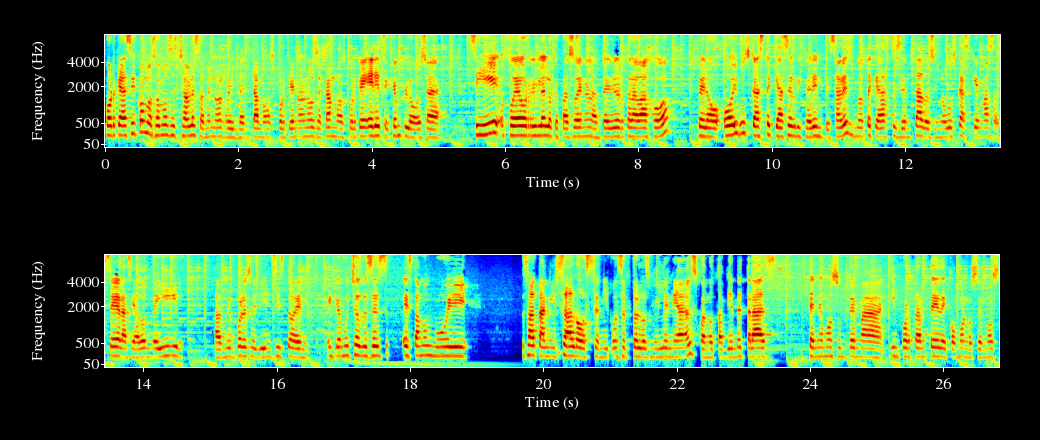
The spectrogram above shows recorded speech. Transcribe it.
Porque así como somos desechables, también nos reinventamos. Porque no nos dejamos. Porque eres ejemplo. O sea, sí fue horrible lo que pasó en el anterior trabajo pero hoy buscaste qué hacer diferente, ¿sabes? No te quedaste sentado, sino buscas qué más hacer, hacia dónde ir. También por eso yo insisto en, en que muchas veces estamos muy satanizados en el concepto de los millennials, cuando también detrás tenemos un tema importante de cómo nos hemos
